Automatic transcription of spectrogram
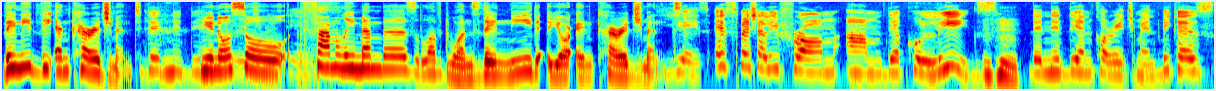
They need the encouragement. They need the you know, so yes. family members, loved ones, they need your encouragement. Yes, especially from um, their colleagues, Mhm. they need the encouragement because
